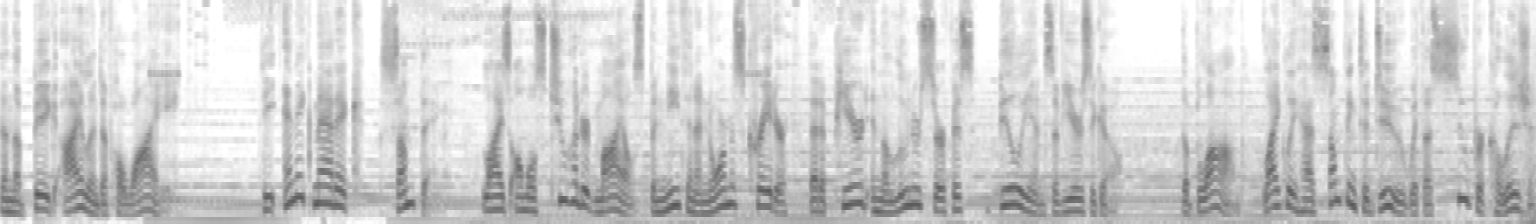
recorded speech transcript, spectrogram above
than the big island of Hawaii. The enigmatic something lies almost 200 miles beneath an enormous crater that appeared in the lunar surface billions of years ago. The blob likely has something to do with a super collision.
